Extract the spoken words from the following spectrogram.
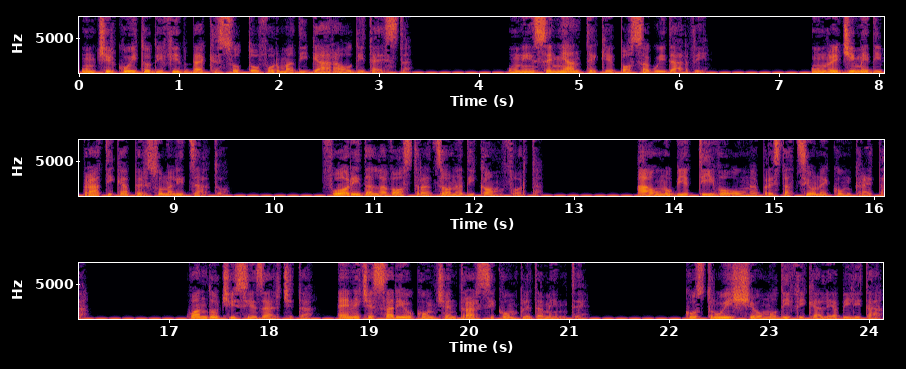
Un circuito di feedback sotto forma di gara o di test. Un insegnante che possa guidarvi. Un regime di pratica personalizzato. Fuori dalla vostra zona di comfort. Ha un obiettivo o una prestazione concreta. Quando ci si esercita, è necessario concentrarsi completamente. Costruisce o modifica le abilità.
